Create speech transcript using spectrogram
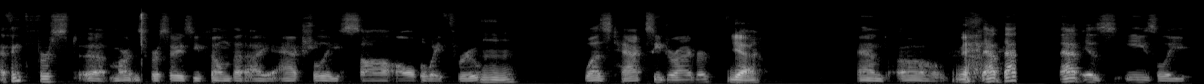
I think the first uh, Martin Scorsese film that I actually saw all the way through hmm was Taxi Driver, Yeah. and oh, that that that is easily,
